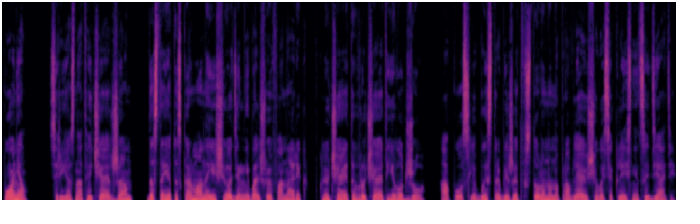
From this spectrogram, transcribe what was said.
«Понял?» — серьезно отвечает Жан достает из кармана еще один небольшой фонарик, включает и вручает его Джо, а после быстро бежит в сторону направляющегося к лестнице дяди.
